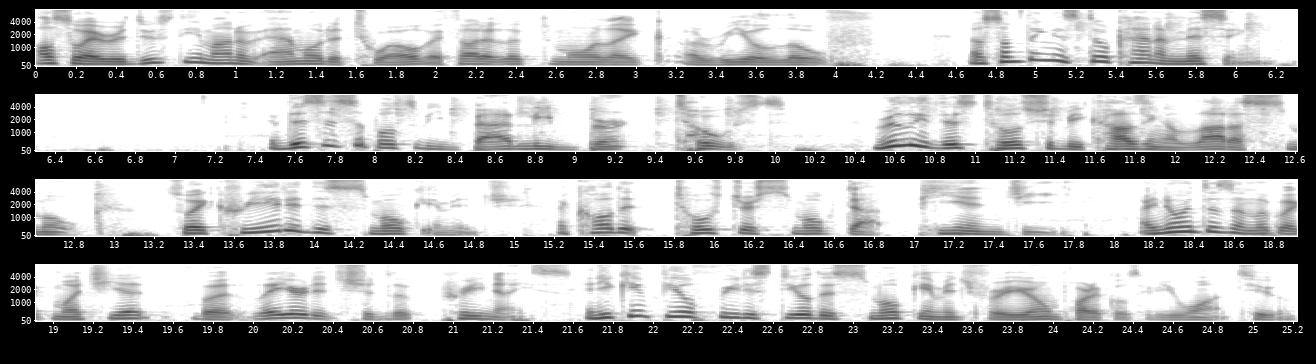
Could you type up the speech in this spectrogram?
Also, I reduced the amount of ammo to 12. I thought it looked more like a real loaf. Now something is still kind of missing. If this is supposed to be badly burnt toast, really this toast should be causing a lot of smoke. So I created this smoke image. I called it toastersmoke.png. I know it doesn't look like much yet, but layered it should look pretty nice. And you can feel free to steal this smoke image for your own particles if you want to.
